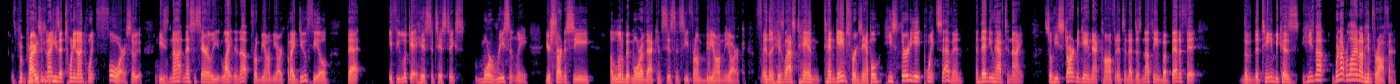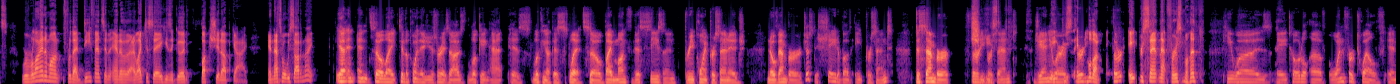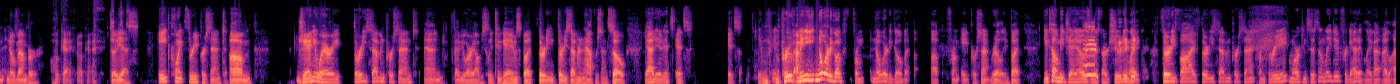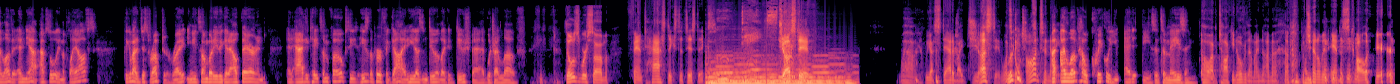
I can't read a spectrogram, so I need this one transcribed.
prior to tonight he's at 29.4. So he's not necessarily lightening up from beyond the arc, but I do feel that if you look at his statistics more recently, you're starting to see a little bit more of that consistency from beyond the arc. In the, his last 10, 10 games, for example, he's 38.7, and then you have tonight. So he's starting to gain that confidence, and that does nothing but benefit the the team because he's not. We're not relying on him for offense. We're relying him on for that defense, and and uh, I like to say he's a good fuck shit up guy, and that's what we saw tonight. Yeah, and and so like to the point that you just raised, I was looking at his looking up his splits. So by month this season, three point percentage, November just a shade above eight percent, December thirty percent, January 8%. thirty. Hold on, eight percent in that first month. he was a total of one for twelve in November. Okay, okay. So yes, eight point three percent. Um, January. 37% and February obviously two games but 30 37 and a half percent. So yeah dude it's it's it's improved. I mean he nowhere to go from nowhere to go but up from 8% really. But you tell me Jo is going to start shooting like 35 37% from 3 more consistently dude forget it. Like I, I I love it. And yeah absolutely in the playoffs think about a disruptor right? You need somebody to get out there and and agitate some folks. He's he's the perfect guy, and he doesn't do it like a douchebag, which I love. Those were some fantastic statistics. Ooh, dang. Justin. Wow, we got statted by Justin. What's Look going you. on tonight? I love how quickly you edit these. It's amazing. oh, I'm talking over them. I know I'm a, I'm a gentleman and a scholar here.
